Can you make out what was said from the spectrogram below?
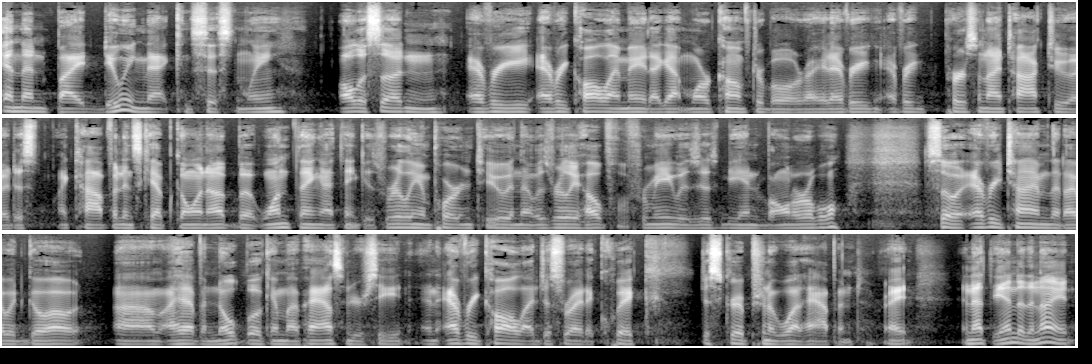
and then by doing that consistently, all of a sudden every every call I made I got more comfortable, right? Every every person I talked to, I just my confidence kept going up. But one thing I think is really important too and that was really helpful for me was just being vulnerable. So every time that I would go out um, I have a notebook in my passenger seat, and every call I just write a quick description of what happened, right? And at the end of the night,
